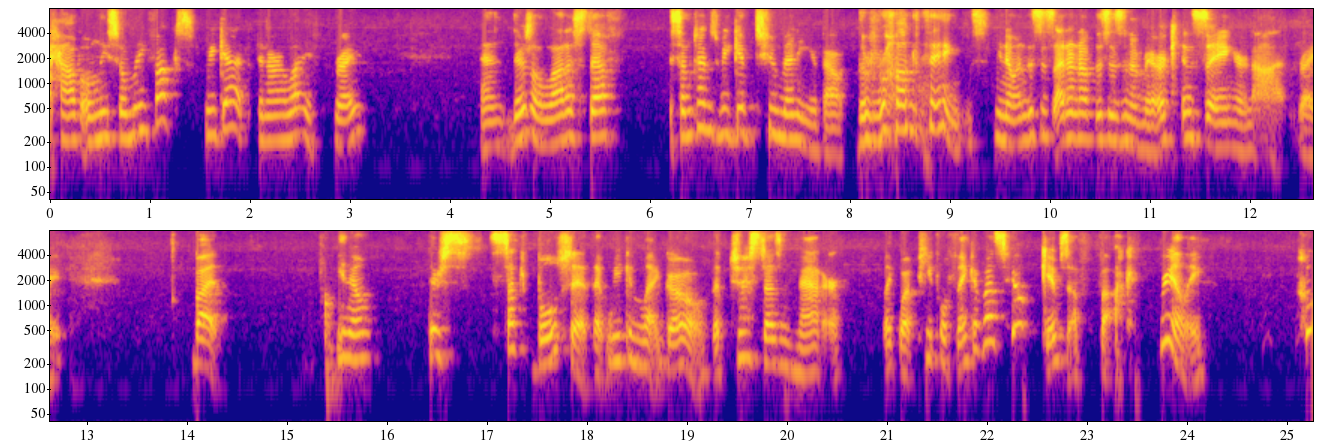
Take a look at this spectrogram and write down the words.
have only so many fucks we get in our life, right? And there's a lot of stuff. Sometimes we give too many about the wrong things, you know, and this is, I don't know if this is an American saying or not, right? But, you know, there's such bullshit that we can let go that just doesn't matter. Like what people think of us, who gives a fuck? Really? Who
